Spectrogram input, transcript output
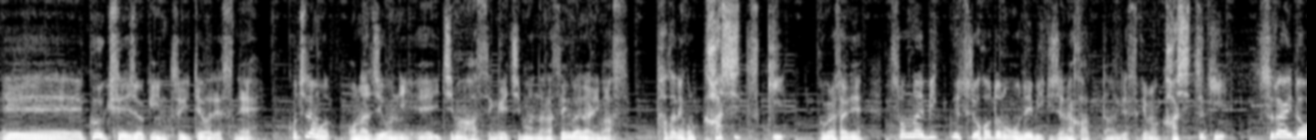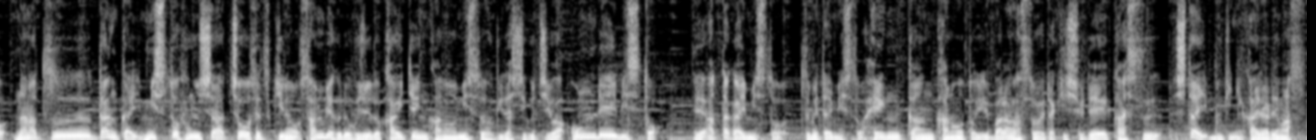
えー空気清浄機についてはですねこちらも同じように、えー1万8000円が1万7000円ぐらいになります。ただねこの加湿器。ごめんなさいね。そんなにびっくりするほどのお値引きじゃなかったんですけど加湿器。スライド7つ段階。ミスト噴射調節機能。360度回転可能ミスト吹き出し口は温冷ミスト。えーあったかいミスト冷たいミスト変換可能というバランスといた機種で加湿したい向きに変えられます。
